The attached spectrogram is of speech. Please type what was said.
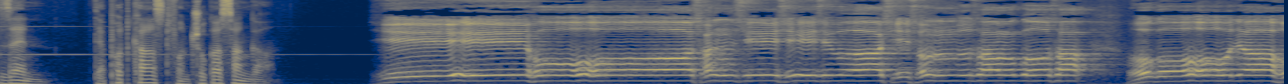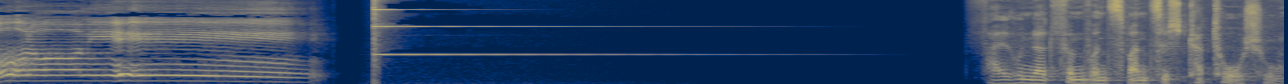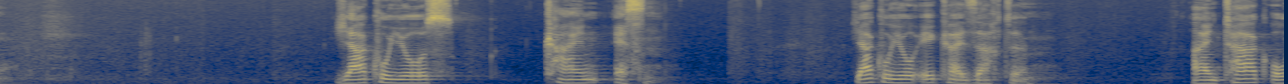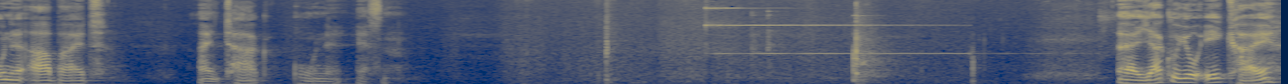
Zen, der Podcast von Choka Sangha. Fall 125 Katoshu. Jakujos kein Essen. Jakujo Ekai sagte, ein Tag ohne Arbeit, ein Tag ohne Essen. Äh, Jakujo Ekai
